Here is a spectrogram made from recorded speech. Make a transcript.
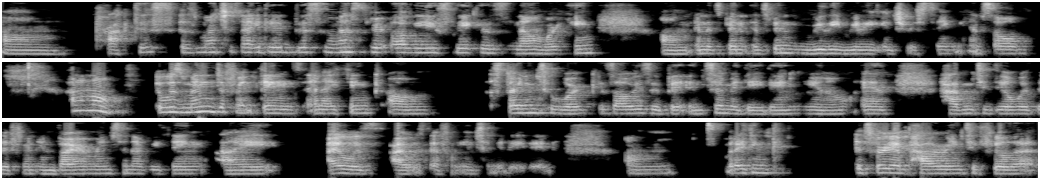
um, practice as much as I did this semester, obviously, because now I'm working, um, and it's been it's been really really interesting. And so, I don't know, it was many different things, and I think um, starting to work is always a bit intimidating, you know, and having to deal with different environments and everything. I I was I was definitely intimidated, um, but I think it's very empowering to feel that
